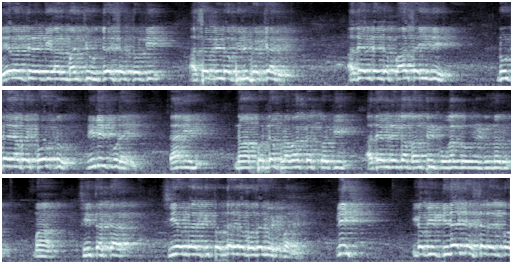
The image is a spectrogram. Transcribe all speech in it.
రేవంత్ రెడ్డి గారు మంచి ఉద్దేశంతో అసెంబ్లీలో బిల్లు పెట్టాడు అదేవిధంగా పాస్ అయింది నూట యాభై కోట్లు రిలీజ్ కూడా అయింది. కానీ నా పొన్న ప్రభాకర్ తోటి అదేవిధంగా మంత్రి పుగళ్ళు ఉన్నారు మా సీతక్క సీఎం గారికి తొందరగా మొదలు పెట్టుకోవాలి ప్లీజ్ ఇక మీరు డిజైన్ చేస్తారనుకో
